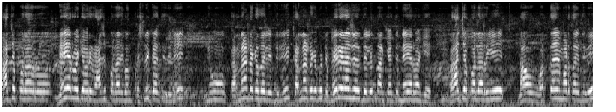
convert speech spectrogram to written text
ರಾಜ್ಯಪಾಲರು ನೇರವಾಗಿ ಅವ್ರಿಗೆ ರಾಜ್ಯಪಾಲರಿಗೆ ಒಂದು ಪ್ರಶ್ನೆ ಕೇಳ್ತಿದ್ದೀನಿ. ನೀವು ಕರ್ನಾಟಕದಲ್ಲಿ ಇದ್ದೀರಿ, ಕರ್ನಾಟಕ ಬಿಟ್ಟು ಬೇರೆ ರಾಜ್ಯದಲ್ಲಿ ನಾನು ಕೇಳ್ತೀನಿ ನೇರವಾಗಿ. ರಾಜ್ಯಪಾಲರಿಗೆ ನಾವು ಒತ್ತಾಯ ಮಾಡ್ತಾ ಇದ್ದೀವಿ.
